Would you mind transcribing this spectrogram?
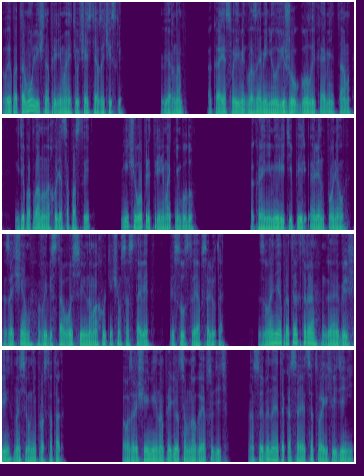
«Вы потому лично принимаете участие в зачистке?» «Верно. Пока я своими глазами не увижу голый камень там, где по плану находятся посты, ничего предпринимать не буду. По крайней мере, теперь Эллен понял, зачем в и без того сильном охотничьем составе присутствие Абсолюта. Звание протектора Гая Бельфи носил не просто так. По возвращении нам придется многое обсудить. Особенно это касается твоих видений.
